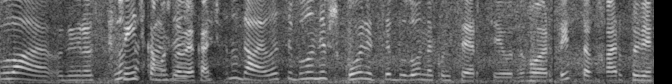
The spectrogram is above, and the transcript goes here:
була один раз Стичка, ну, можливо, якась? Ну да, але це було не в школі, це було на концерті одного артиста в Харкові.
